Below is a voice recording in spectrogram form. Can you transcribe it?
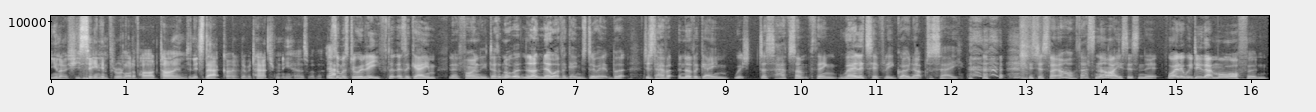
You know, she's seen him through a lot of hard times, and it's that kind of attachment he has with her. It's almost a relief that there's a game, you know, finally does not that no, no other games do it, but just to have another game which does have something relatively grown up to say. it's just like, oh, that's nice, isn't it? Why don't we do that more often?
